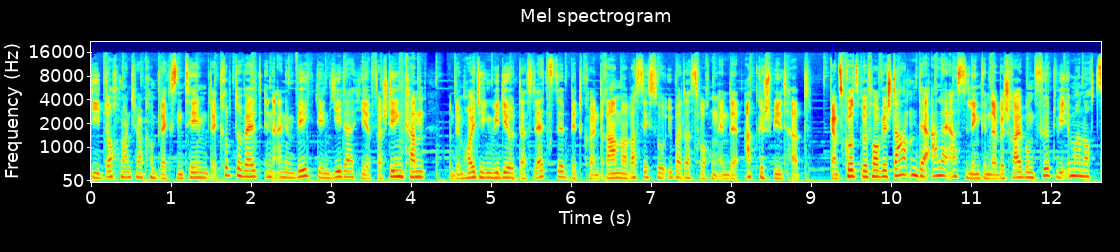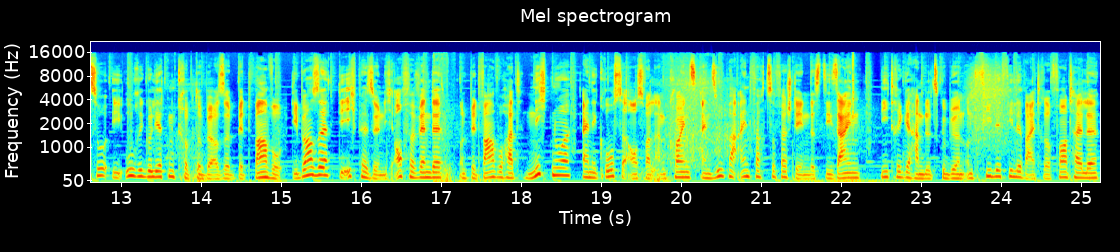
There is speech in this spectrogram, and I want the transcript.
die doch manchmal komplexen Themen der Kryptowelt in einem Weg, den jeder hier verstehen kann und im heutigen Video das letzte Bitcoin-Drama, was sich so über das Wochenende abgespielt hat. Ganz kurz bevor wir starten, der allererste Link in der Beschreibung führt wie immer noch zur EU-regulierten Kryptobörse Bitwavo. Die Börse, die ich persönlich auch verwende und Bitwavo hat nicht nur eine große Auswahl an Coins, ein super einfach zu verstehendes Design, niedrige Handelsgebühren und viele, viele weitere Vorteile.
